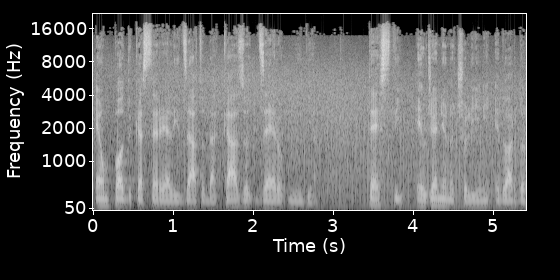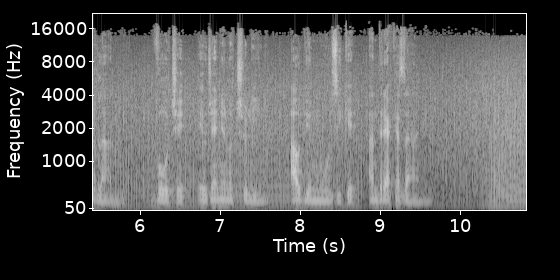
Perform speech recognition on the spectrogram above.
è un podcast realizzato da Caso Zero Media. Testi Eugenio Nocciolini, Edoardo Orlandi. Voce Eugenio Nocciolini. Audio e musiche Andrea Casagni.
